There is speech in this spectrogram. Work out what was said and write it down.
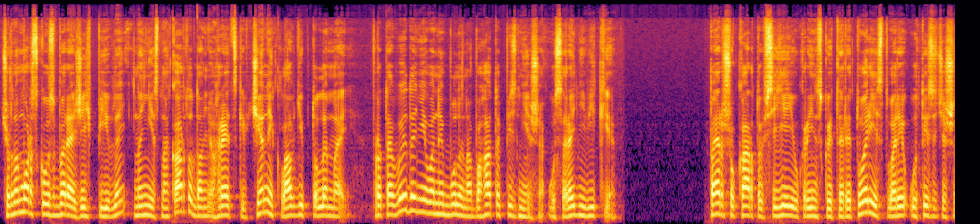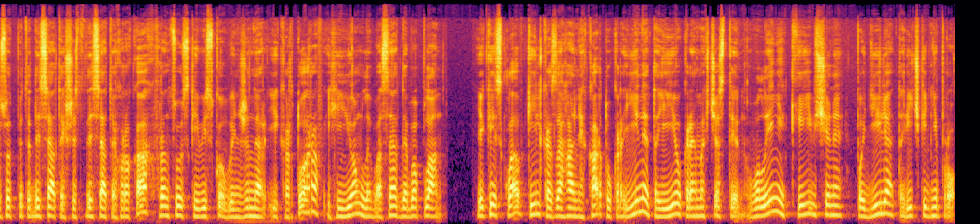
Чорноморське узбережжя й південь наніс на карту давньогрецький вчений Клавдій Птолемей, проте видані вони були набагато пізніше, у середні віки. Першу карту всієї української території створив у 1650-60-х роках французький військовий інженер і картограф Гійом Лебасер де Боплан, який склав кілька загальних карт України та її окремих частин Волині, Київщини, Поділля та річки Дніпро.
